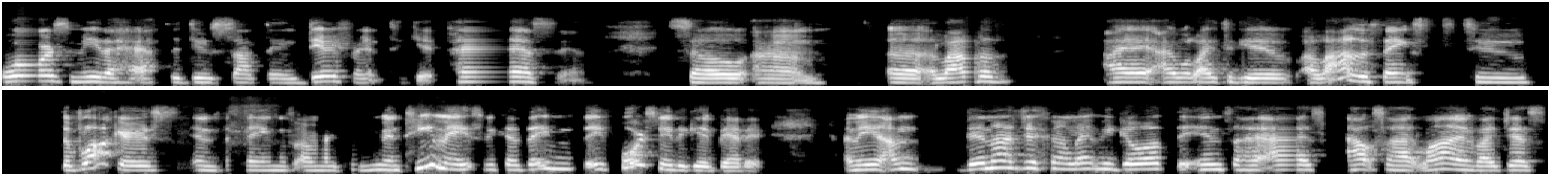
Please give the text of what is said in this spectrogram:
force me to have to do something different to get past them. So um, uh, a lot of I, I would like to give a lot of the thanks to the blockers and things on my team and teammates because they they force me to get better. I mean, I'm they're not just gonna let me go up the inside outside line by just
